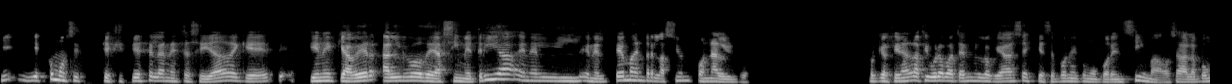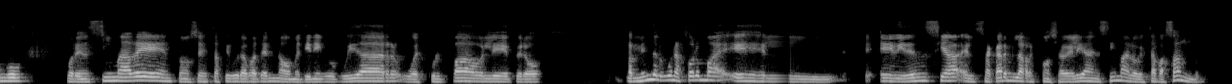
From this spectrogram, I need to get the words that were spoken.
Y, es como si existiese la necesidad de que tiene que haber algo de asimetría en el, en el tema en relación con algo. Porque al final la figura paterna lo que hace es que se pone como por encima, o sea, la pongo por encima de, entonces esta figura paterna o me tiene que cuidar o es culpable, pero también de alguna forma es el, evidencia el sacarme la responsabilidad encima de lo que está pasando.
